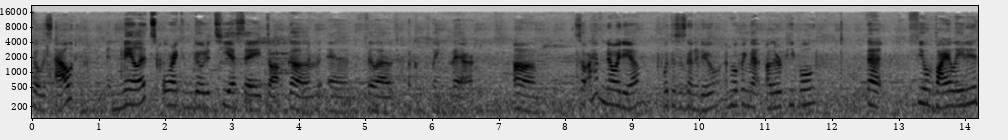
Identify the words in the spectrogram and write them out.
fill this out and mail it, or I can go to tsa.gov and fill out a complaint there. Um, so I have no idea what this is going to do. I'm hoping that other people that feel violated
